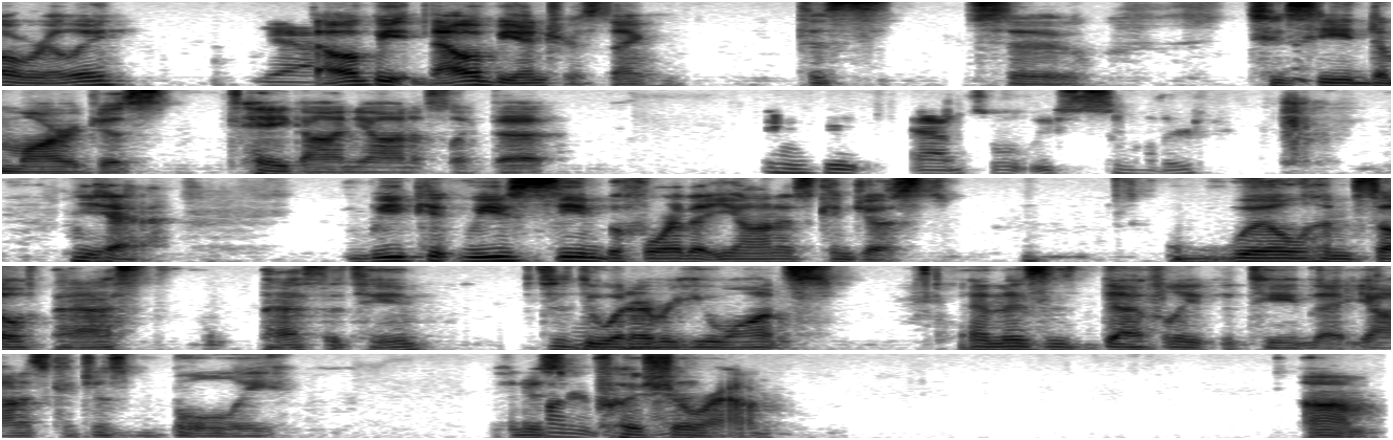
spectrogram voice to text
Oh, really? Yeah, That would be that would be interesting to to to see Demar just take on Giannis like that. and get absolutely smothered. Yeah, we could we've seen before that Giannis can just will himself past past the team, to do Mhm. whatever he wants, and this is definitely the team that Giannis could just bully and just push 100%. around. Um,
